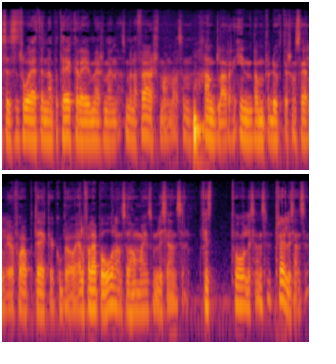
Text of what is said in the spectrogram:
Och sen så tror jag att en apotekare är ju mer som en, som en affärsman va, som handlar in de produkter som säljer och får apoteket gå bra. I alla fall här på Åland så har man ju som licenser. Det finns två licenser, tre licenser.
